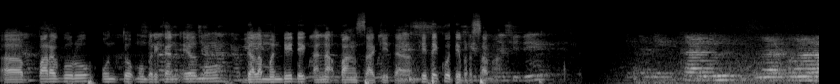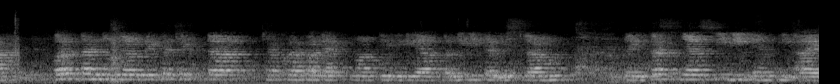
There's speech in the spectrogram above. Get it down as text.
uh, para guru untuk memberikan ilmu dalam mendidik anak bangsa kita. Kita ikuti bersama. Pertandingan Mereka Cipta Cakra Padat Multimedia Pendidikan Islam Ringkasnya CDMPI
